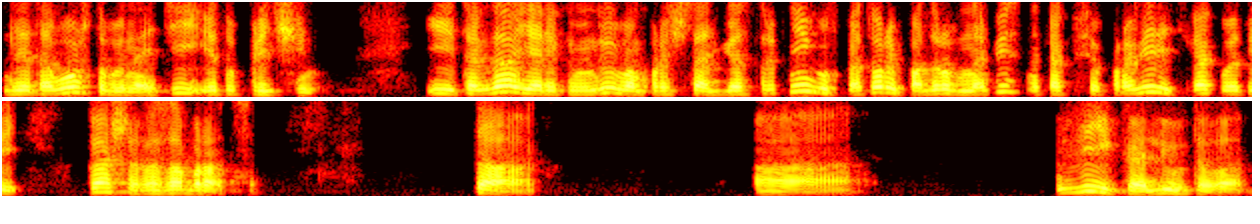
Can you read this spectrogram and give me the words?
для того, чтобы найти эту причину. И тогда я рекомендую вам прочитать гастрокнигу, в которой подробно написано, как все проверить, как в этой каше разобраться. Так. А, Вика Лютова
